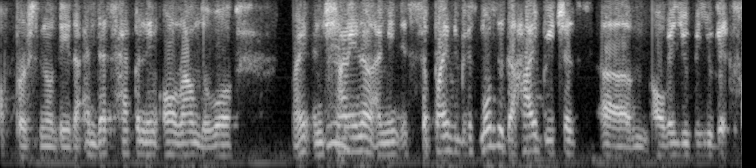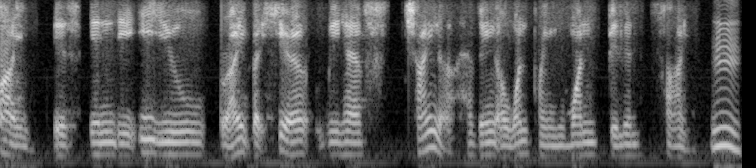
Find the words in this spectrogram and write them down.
of personal data, and that's happening all around the world. Right in mm. China, I mean, it's surprising because most of the high breaches, um, or where you you get fined, is in the EU, right? But here we have China having a 1.1 billion fine. Mm.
